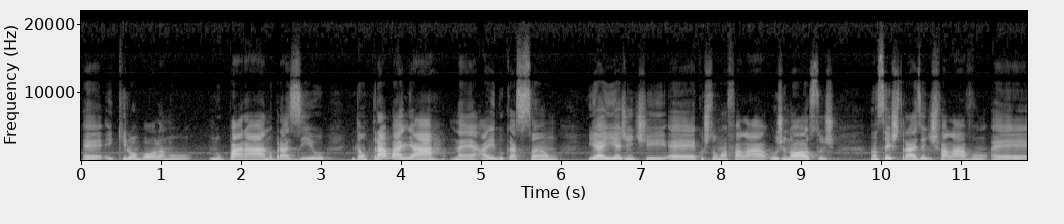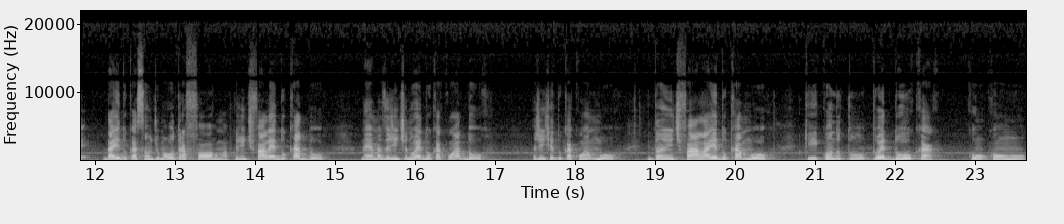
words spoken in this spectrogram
é, e quilombola no, no Pará, no Brasil. Então, trabalhar né, a educação, e aí a gente é, costuma falar, os nossos ancestrais, eles falavam é, da educação de uma outra forma, porque a gente fala educador, né, mas a gente não educa com a dor, a gente educa com amor. Então a gente fala educa-amor, que quando tu, tu educa com, com,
